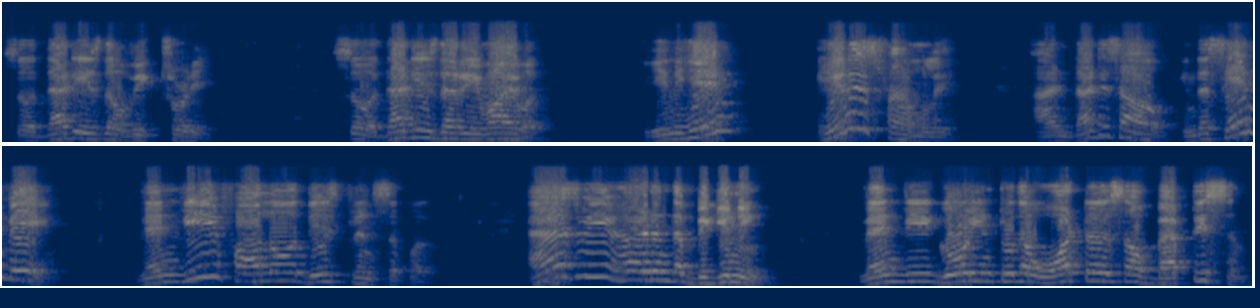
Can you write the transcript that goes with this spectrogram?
So that is the victory. So that is the revival. In him, in his family. And that is how, in the same way, when we follow this principle, as we heard in the beginning, when we go into the waters of baptism,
